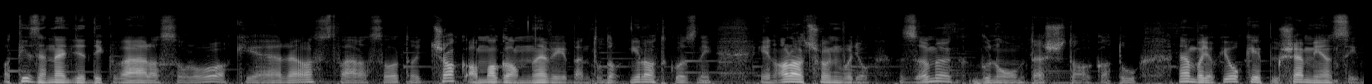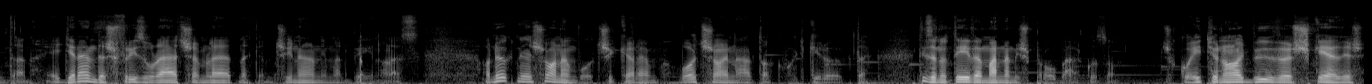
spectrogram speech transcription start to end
a 11. válaszoló, aki erre azt válaszolt, hogy csak a magam nevében tudok nyilatkozni, én alacsony vagyok, zömök, gnóm testalkatú, nem vagyok jóképű semmilyen szinten. Egy rendes frizurát sem lehet nekem csinálni, mert béna lesz. A nőknél soha nem volt sikerem, vagy sajnáltak, vagy kirögtek. 15 éve már nem is próbálkozom. És akkor itt jön a nagy bűvös kérdés,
